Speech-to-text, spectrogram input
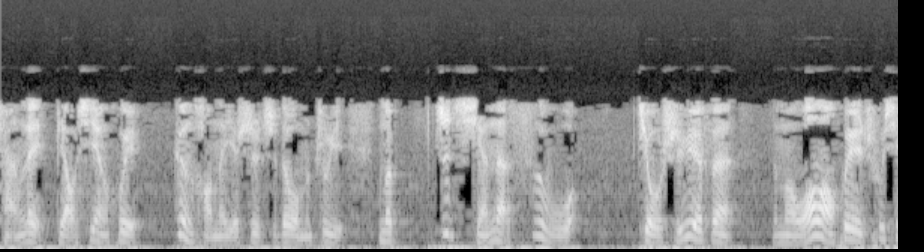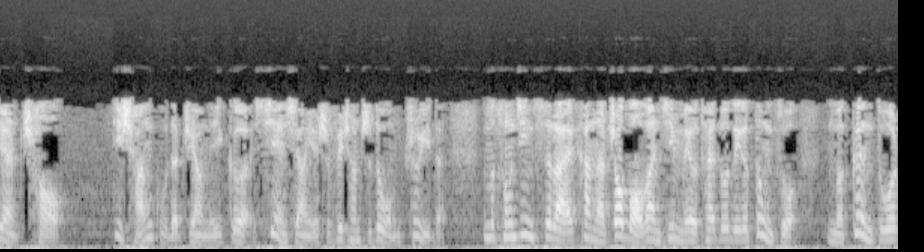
产类表现会更好呢，也是值得我们注意。那么之前呢，四五九十月份，那么往往会出现炒地产股的这样的一个现象，也是非常值得我们注意的。那么从近期来看呢，招宝万金没有太多的一个动作，那么更多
